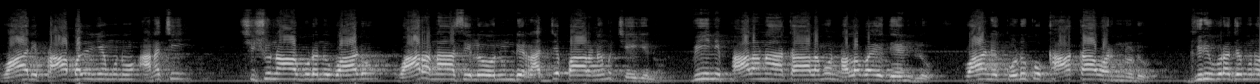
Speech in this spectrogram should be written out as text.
వారి ప్రాబల్యమును అణచి శిశునాగుడను వాడు వారణాసిలో నుండి రాజ్యపాలనము చేయును. వీని పాలనా కాలము నలభైదేండ్లు వాని కొడుకు కాకావర్ణుడు. గిరివ్రజమును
